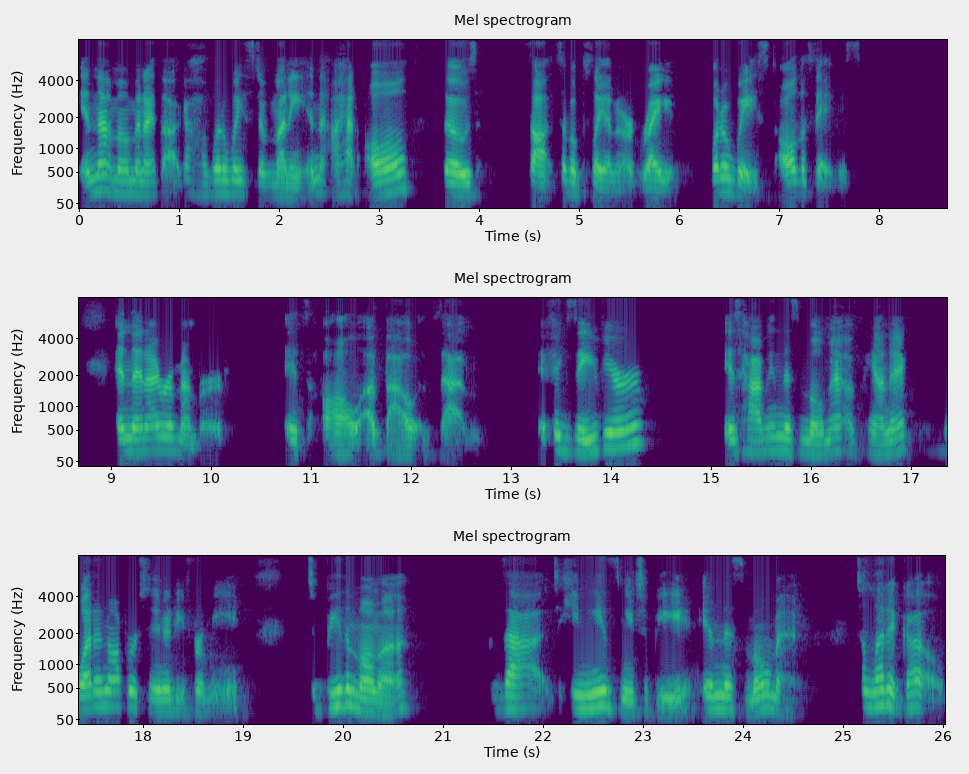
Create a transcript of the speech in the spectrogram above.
In that moment, I thought, God, what a waste of money. And I had all those thoughts of a planner, right? What a waste, all the things. And then I remembered it's all about them. If Xavier is having this moment of panic, what an opportunity for me to be the mama that he needs me to be in this moment, to let it go.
